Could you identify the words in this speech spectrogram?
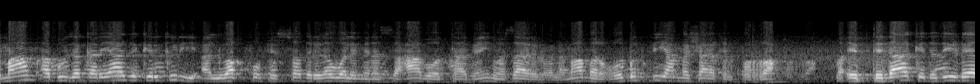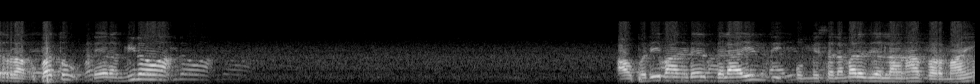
امام ابو زکریا ذکر کړي، الوقف فی الصدر الاول من الصحابة والتابعین وسائر العلماء مرغوب فیه عن مشایخ القراء په ابتدا کې د دې ډېر رغبت و، ډېره مینه وه او په دې باندې ډېر دلایل دي ام سلمه رضی الله عنها فرمایي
